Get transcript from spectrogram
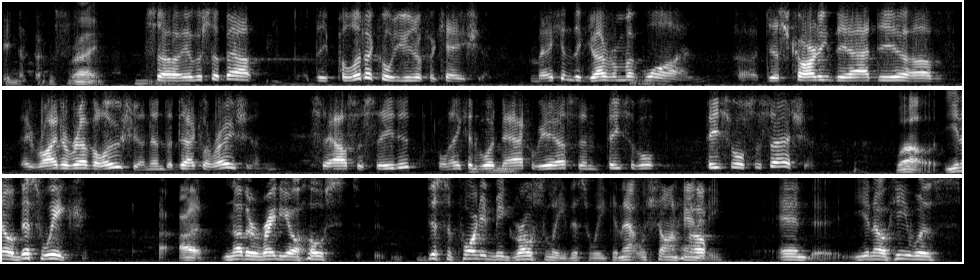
You know. Right. So it was about the political unification, making the government one, uh, discarding the idea of a right of revolution in the Declaration. South seceded. Lincoln wouldn't acquiesce in peaceable, peaceful secession. Well, you know, this week, uh, another radio host disappointed me grossly this week, and that was Sean Hannity. And, uh, you know, he was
